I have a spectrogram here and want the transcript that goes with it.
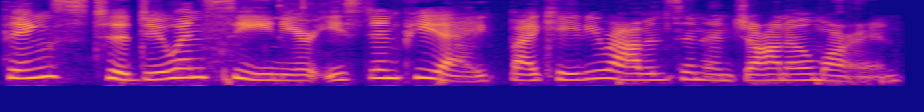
Things to Do and See Near Easton, PA by Katie Robinson and John O. Martin.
